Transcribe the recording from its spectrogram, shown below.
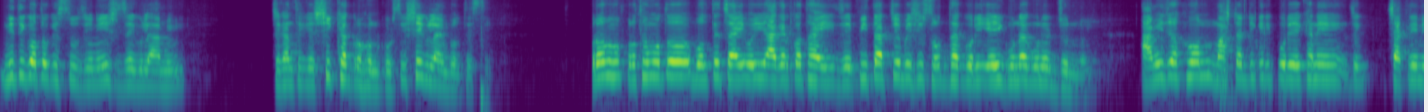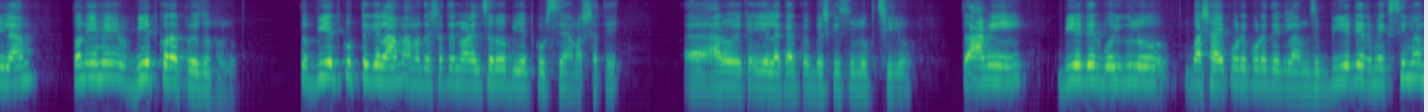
নীতিগত কিছু জিনিস যেগুলো আমি যেখান থেকে শিক্ষা গ্রহণ করছি, সেগুলো আমি বলতেছি। প্রথম- প্রথমত বলতে চাই ওই আগের কথাই যে পিতার চেয়ে বেশি শ্রদ্ধা করি এই গুণাগুণের জন্যই। আমি যখন মাস্টার ডিগ্রি করে এখানে যে চাকরি নিলাম তখন এম এ বিএড করার প্রয়োজন হলো। তো বিএড করতে গেলাম, আমাদের সাথে নড়াইল স্যারও বিএড করছে আমার সাথে। আরও এই এলাকার বেশ কিছু লোক ছিল। তো আমি বিএড এর বইগুলো বাসায় পড়ে পড়ে দেখলাম যে বিএডের ম্যাক্সিমাম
